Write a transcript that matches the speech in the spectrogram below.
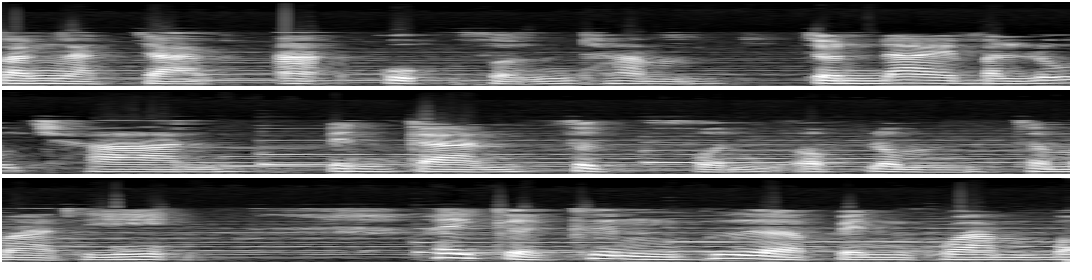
สงัดจากอากุศลธรรม จนได้บรรลุฌานเป็นการฝึกฝนอบรมสมาธิ ให้เกิดขึ้นเพื่อเป็นความบ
